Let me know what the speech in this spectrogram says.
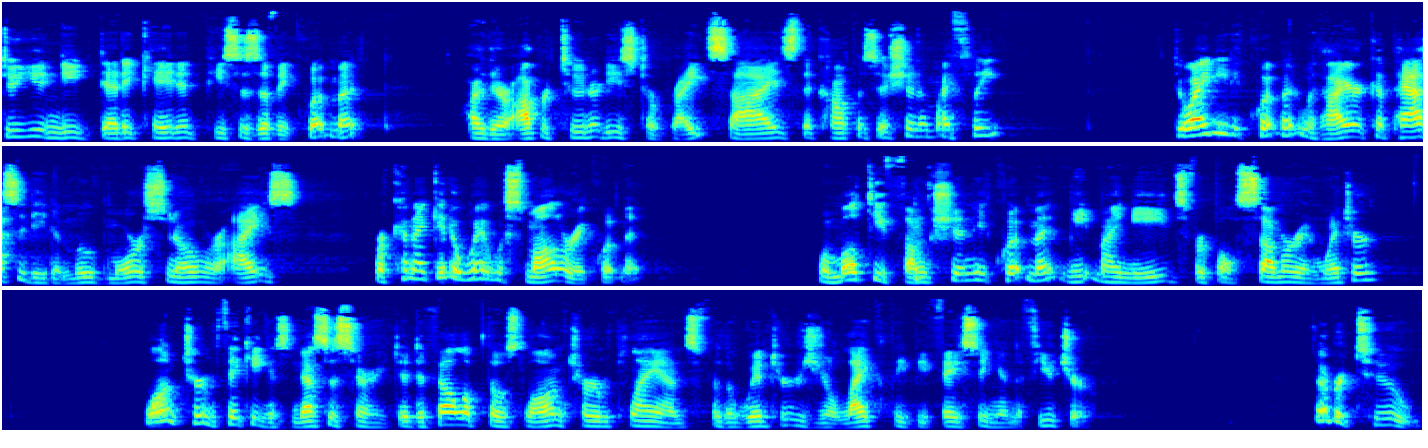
Do you need dedicated pieces of equipment are there opportunities to right size the composition of my fleet? Do I need equipment with higher capacity to move more snow or ice, or can I get away with smaller equipment? Will multifunction equipment meet my needs for both summer and winter? Long term thinking is necessary to develop those long term plans for the winters you'll likely be facing in the future. Number two,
